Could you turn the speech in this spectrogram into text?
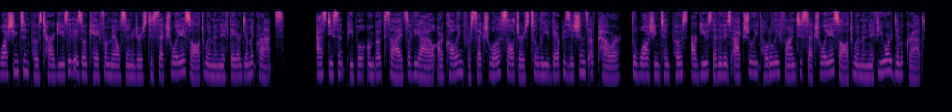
Washington Post argues it is okay for male senators to sexually assault women if they are Democrats. As decent people on both sides of the aisle are calling for sexual assaulters to leave their positions of power, the Washington Post argues that it is actually totally fine to sexually assault women if you are a Democrat.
